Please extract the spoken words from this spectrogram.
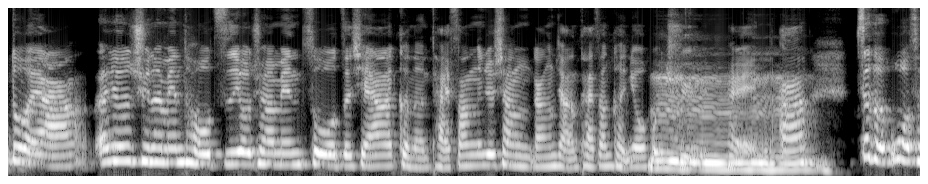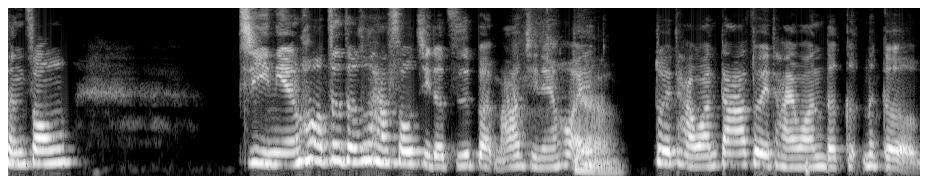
对啊，那就是去那边投资，又去那边做这些，啊，可能台商就像刚刚讲，台商可能又回去，嘿、嗯，啊，这个过程中。几年后，这都是他收集的资本嘛？然后几年后，哎、对台湾，大家对台湾的那个，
